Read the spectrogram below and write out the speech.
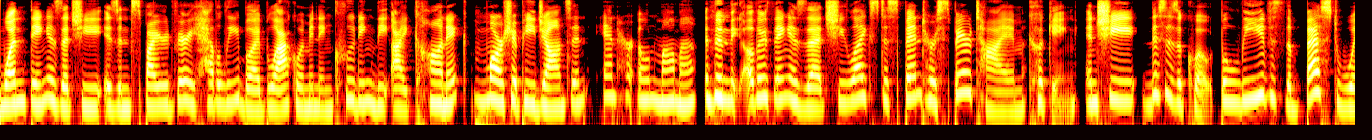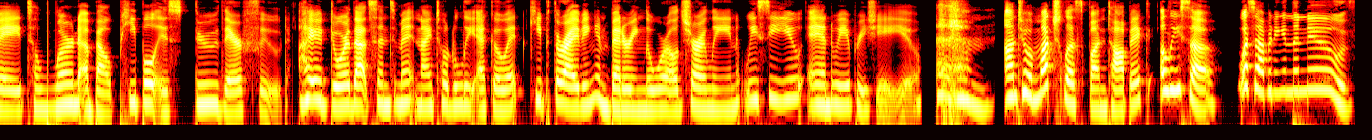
One thing is that she is inspired very heavily by black women, including the iconic Marsha P. Johnson and her own mama. And then the other thing is that she likes to spend her spare time cooking. And she, this is a quote, believes the best way to learn about people is through their food. I adore that sentiment and I totally echo it. Keep thriving and bettering the world, Charlene. We see you and we appreciate you. On to a much less fun topic. Elisa, what's happening in the news?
